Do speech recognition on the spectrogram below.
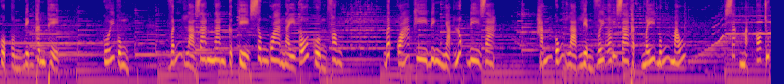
cuộc ổn định thân thể. Cuối cùng, vẫn là gian nan cực kỳ xông qua này cố cuồng phong. Bất quá khi đinh nhạc lúc đi ra, Hắn cũng là liền với ới ra thật mấy búng máu. Sắc mặt có chút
